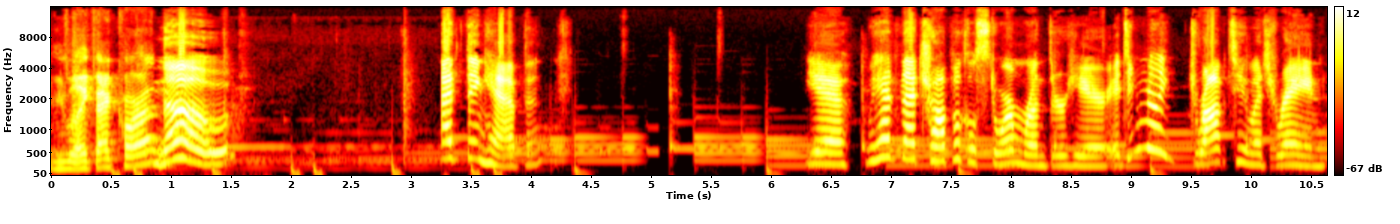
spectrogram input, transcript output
You like that, Cora? No. Bad thing happened. Yeah, we had that tropical storm run through here. It didn't really drop too much rain,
